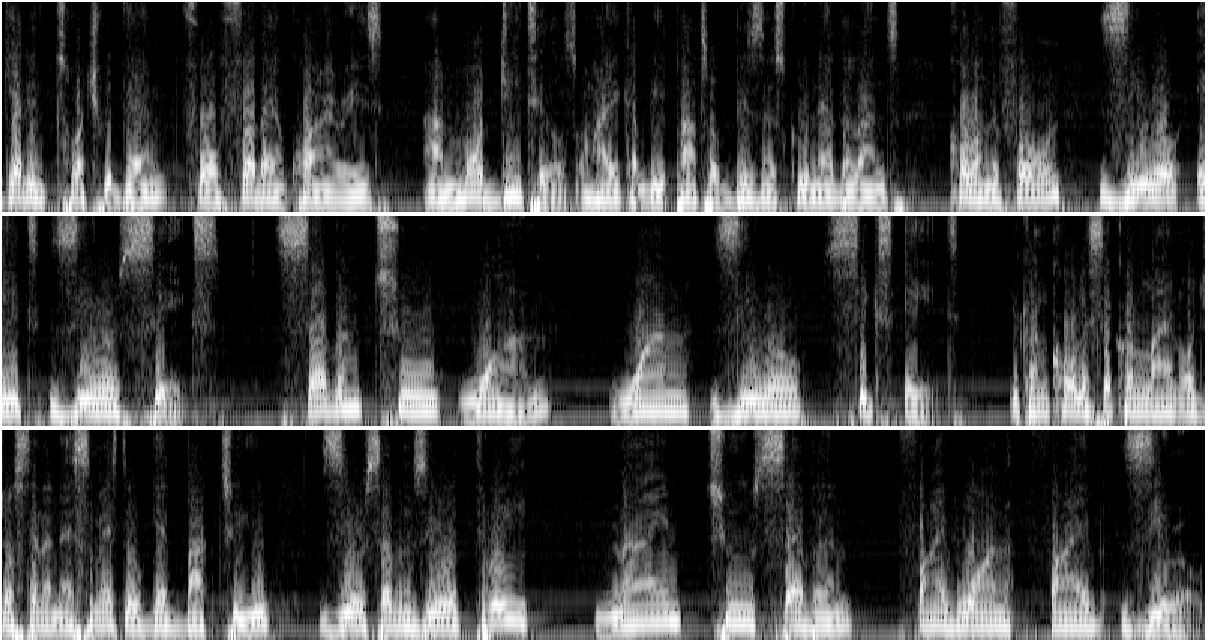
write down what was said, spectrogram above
get in touch with them for further inquiries and more details on how you can be part of Business School Netherlands. Call on the phone 0806 721 1068. You can call a second line or just send an SMS, they'll get back to you 0703 927 5150.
